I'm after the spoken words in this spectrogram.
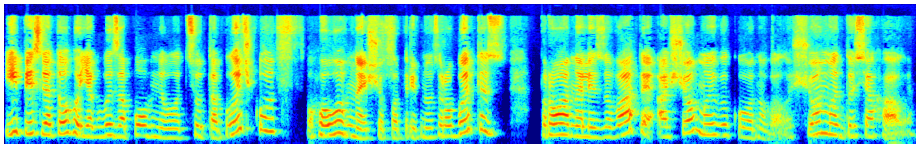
І після того, як ви заповнили цю табличку, головне, що потрібно зробити, проаналізувати, а що ми виконували, що ми досягали.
